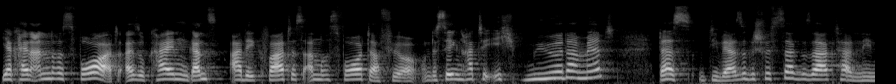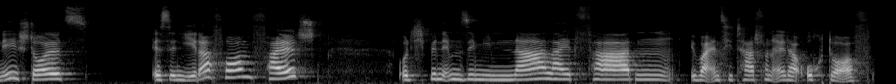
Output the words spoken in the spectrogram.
ja kein anderes Wort, also kein ganz adäquates anderes Wort dafür. Und deswegen hatte ich Mühe damit, dass diverse Geschwister gesagt haben, nee, nee, Stolz ist in jeder Form falsch. Und ich bin im Seminarleitfaden über ein Zitat von Elder Uchtdorf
